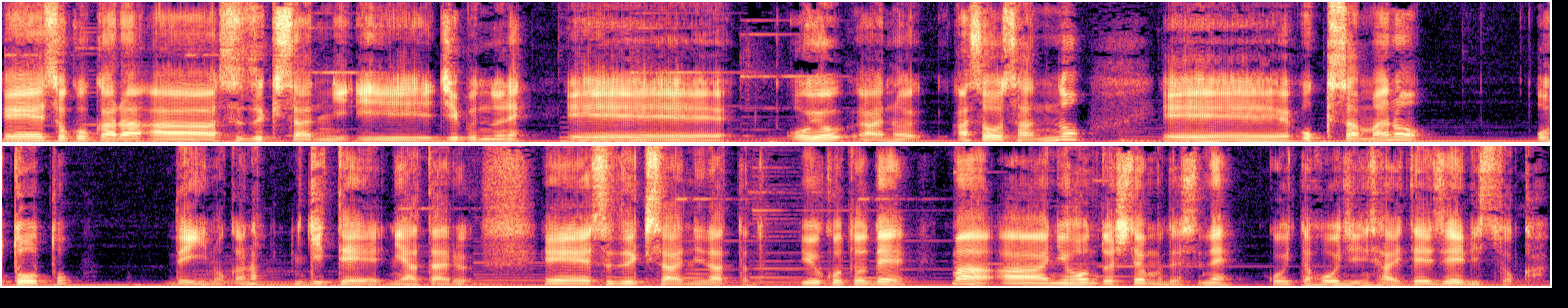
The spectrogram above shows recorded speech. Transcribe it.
えー、そこからあ鈴木さんに、自分のね、えー、およ、あの、麻生さんの、えー、奥様の弟でいいのかな？議定にあたる、えー、鈴木さんになったということで、まあ、日本としてもですね、こういった法人最低税率とか、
